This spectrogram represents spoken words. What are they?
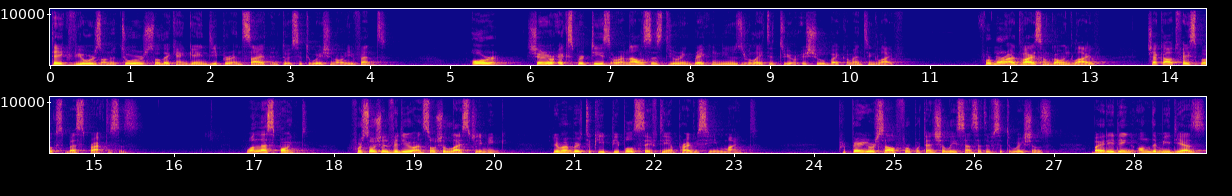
Take viewers on a tour so they can gain deeper insight into a situation or event. Or share your expertise or analysis during breaking news related to your issue by commenting live. For more advice on going live, check out Facebook's best practices. One last point. For social video and social live streaming, remember to keep people's safety and privacy in mind. Prepare yourself for potentially sensitive situations by reading on the media's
